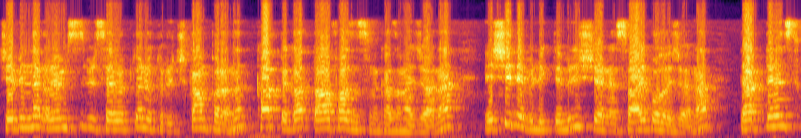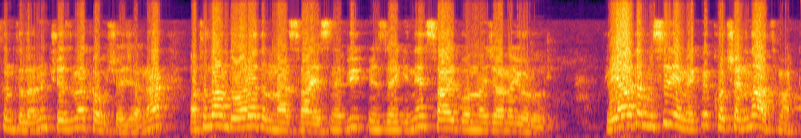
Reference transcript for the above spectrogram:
cebinden önemsiz bir sebepten ötürü çıkan paranın kat be kat daha fazlasını kazanacağına, eşiyle birlikte bir iş yerine sahip olacağına, dertlerin sıkıntıların çözüme kavuşacağına, atılan doğru adımlar sayesinde büyük bir zenginliğe sahip olunacağına yorulur. Rüyada mısır yemek ve koçanını atmak.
